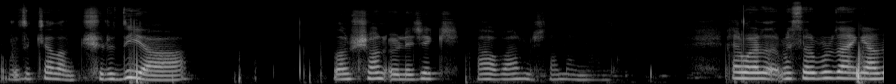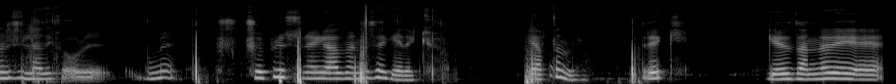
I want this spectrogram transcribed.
Ya buradaki adam çürüdü ya. Adam şu an ölecek. Ha varmış lan bende onda. Yani bu arada mesela buradan geldiniz ilerideki oraya. Bunu çöpün üstüne gelmenize gerekiyor. Yaptınız mı? Direkt geriden nereye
